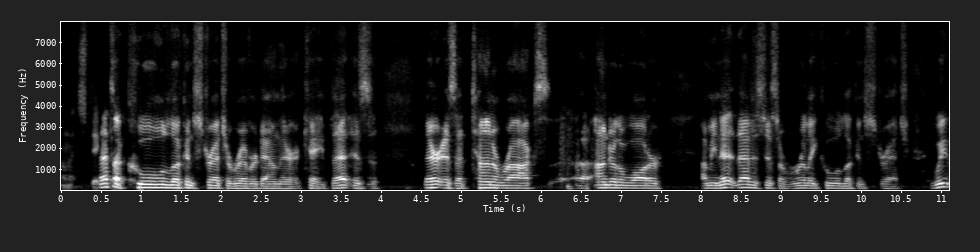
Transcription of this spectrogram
on that stick That's a cool looking stretch of river down there at Cape. That is, a, there is a ton of rocks uh, under the water. I mean, that, that is just a really cool looking stretch. We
